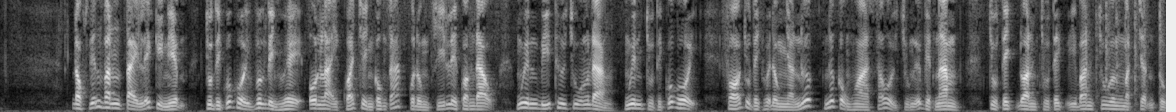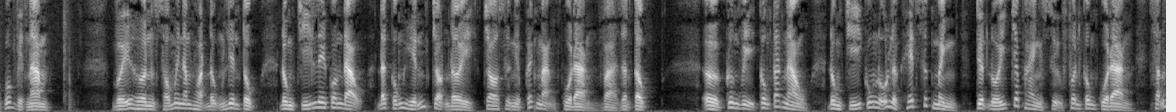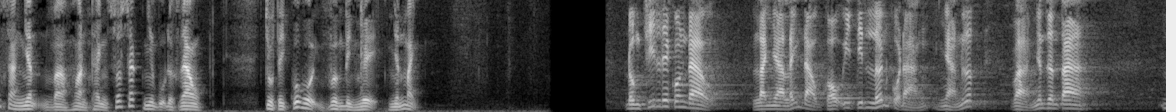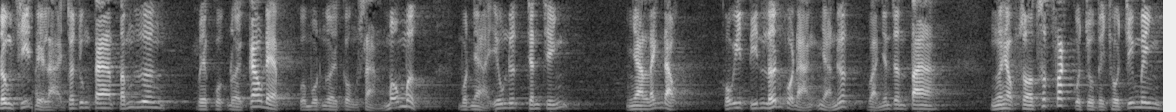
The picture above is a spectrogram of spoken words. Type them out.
Đọc diễn văn tại lễ kỷ niệm, Chủ tịch Quốc hội Vương Đình Huệ ôn lại quá trình công tác của đồng chí Lê Quang Đạo, nguyên Bí thư Trung ương Đảng, nguyên Chủ tịch Quốc hội, Phó Chủ tịch Hội đồng Nhà nước nước Cộng hòa xã hội chủ nghĩa Việt Nam, Chủ tịch Đoàn Chủ tịch Ủy ban Trung ương Mặt trận Tổ quốc Việt Nam. Với hơn 60 năm hoạt động liên tục, đồng chí Lê Quang Đạo đã cống hiến trọn đời cho sự nghiệp cách mạng của Đảng và dân tộc. Ở cương vị công tác nào, đồng chí cũng nỗ lực hết sức mình, tuyệt đối chấp hành sự phân công của Đảng, sẵn sàng nhận và hoàn thành xuất sắc nhiệm vụ được giao. Chủ tịch Quốc hội Vương Đình Huệ nhấn mạnh. Đồng chí Lê Quang Đạo là nhà lãnh đạo có uy tín lớn của Đảng, nhà nước và nhân dân ta. Đồng chí để lại cho chúng ta tấm gương về cuộc đời cao đẹp của một người cộng sản mẫu mực, một nhà yêu nước chân chính, nhà lãnh đạo có uy tín lớn của Đảng, Nhà nước và nhân dân ta, người học trò xuất sắc của Chủ tịch Hồ Chí Minh.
